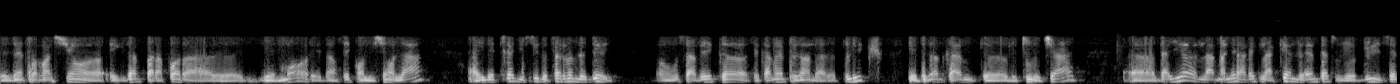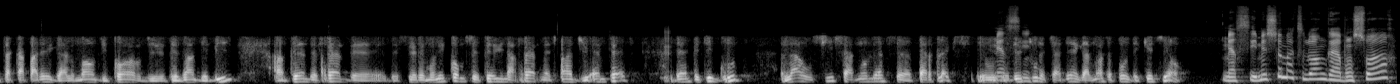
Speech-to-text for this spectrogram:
des informations euh, exactes par rapport à euh, des morts et dans ces conditions-là, euh, il est très difficile de faire même le deuil. Donc vous savez que c'est quand même le président de la République, il présente quand même de, tout le Tchad. D'ailleurs, la manière avec laquelle le MPS aujourd'hui s'est accaparé également du corps du président Déby, en train de faire des, cérémonies comme c'était une affaire, n'est-ce pas, du MPS, d'un petit groupe, là aussi, ça nous laisse perplexes. Et aujourd'hui, tous les Tchadiens également se posent des questions. Merci. Monsieur Max Luanga, bonsoir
